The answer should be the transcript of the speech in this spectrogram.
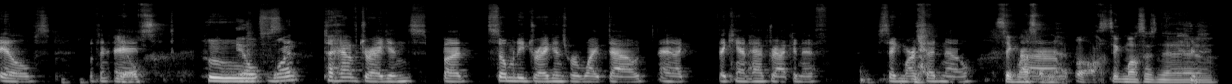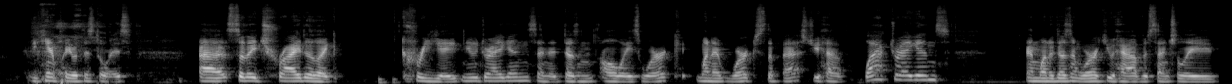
elves with an A, Elves. who Elves. want to have dragons, but so many dragons were wiped out, and I, they can't have Draconith. Sigmar said no. Sigma said Um, no. Ugh. Sigma says no. You can't play with his toys. Uh, so they try to like create new dragons, and it doesn't always work. When it works the best, you have black dragons, and when it doesn't work, you have essentially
